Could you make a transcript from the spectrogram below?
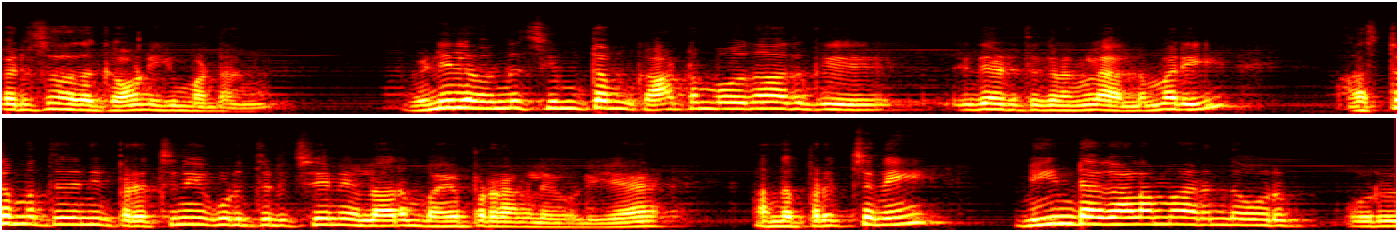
பெருசாக அதை கவனிக்க மாட்டாங்க. வெளியில் வந்து சிம்டம் காட்டும்போது தான் அதுக்கு இதை எடுத்துக்கிறாங்களே அந்த மாதிரி அஷ்டமத்து சனி பிரச்சனையை கொடுத்துருச்சுன்னு எல்லாரும் பயப்படுறாங்களே ஒழிய அந்த பிரச்சனை நீண்ட காலமாக இருந்த ஒரு ஒரு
